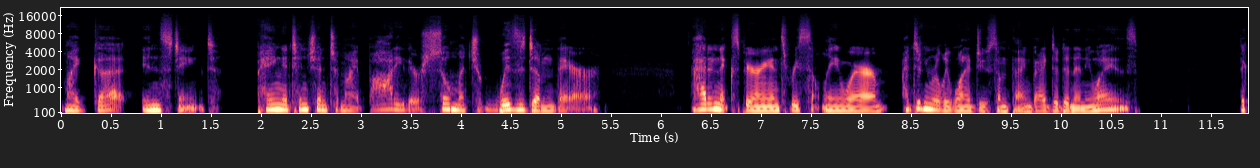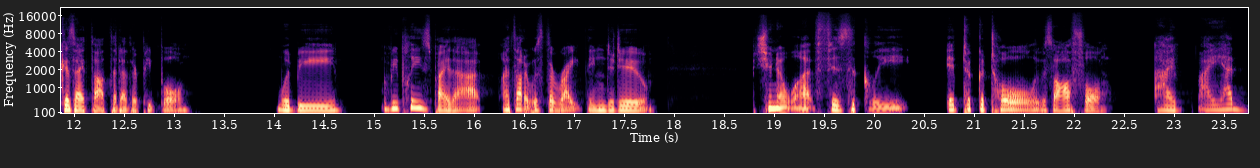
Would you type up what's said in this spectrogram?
my gut instinct, paying attention to my body. There's so much wisdom there. I had an experience recently where I didn't really want to do something, but I did it anyways because I thought that other people would be would be pleased by that. I thought it was the right thing to do. But you know what? Physically, it took a toll. It was awful. I I had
